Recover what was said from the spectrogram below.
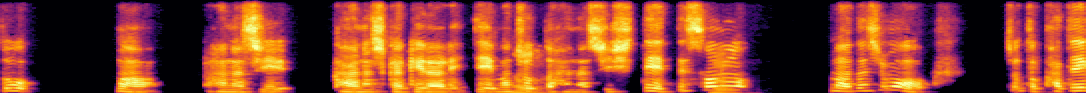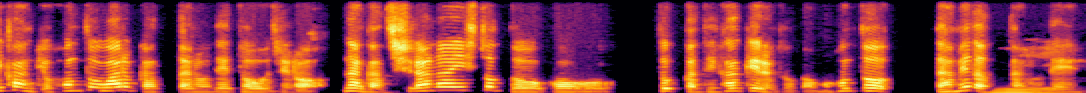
と、まあ、話、話しかけられて、まあ、ちょっと話して、で、その、まあ、私も、ちょっと家庭環境本当悪かったので、当時の。なんか知らない人と、こう、どっか出かけるとかも本当ダメだったので、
